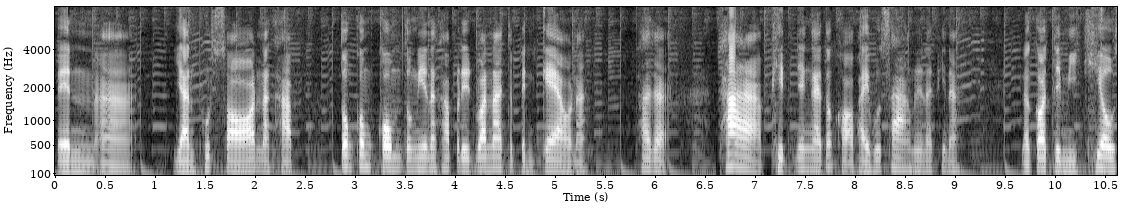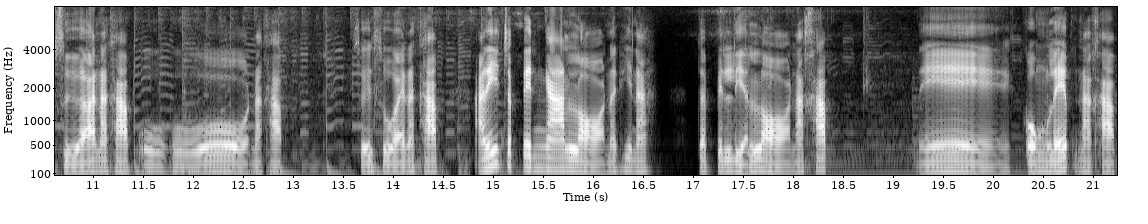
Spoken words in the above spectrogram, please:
เป็นอ่ายันพุทธซ้อนนะครับ ตรงกลมๆตรงนี้นะครับปริศว่าน่าจะเป็นแก้วนะ ถ้าจะ ถ้าผิดยังไงต้องขออภัยผู้สร้างด้วยนะพี่นะ แล้วก็จะมีเขี้ยวเสือนะครับ โอ้โหนะครับ สวยๆนะครับ อันนี้จะเป็นงานหล่อนะพี่นะ จะเป็นเหรียญหล่อนะครับนี่กงเล็บนะครับ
